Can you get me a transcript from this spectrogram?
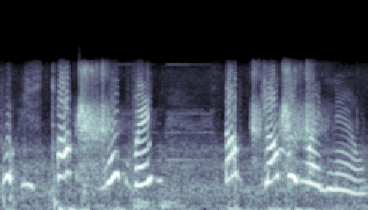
Boy, stop moving! Stop jumping right now!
